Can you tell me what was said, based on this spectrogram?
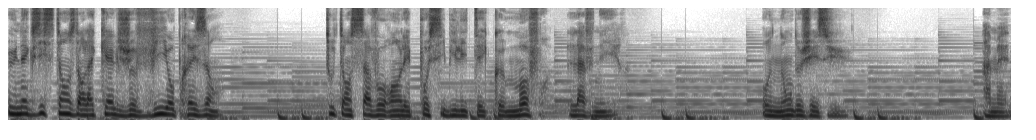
Une existence dans laquelle je vis au présent, tout en savourant les possibilités que m'offre l'avenir. Au nom de Jésus. Amen.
